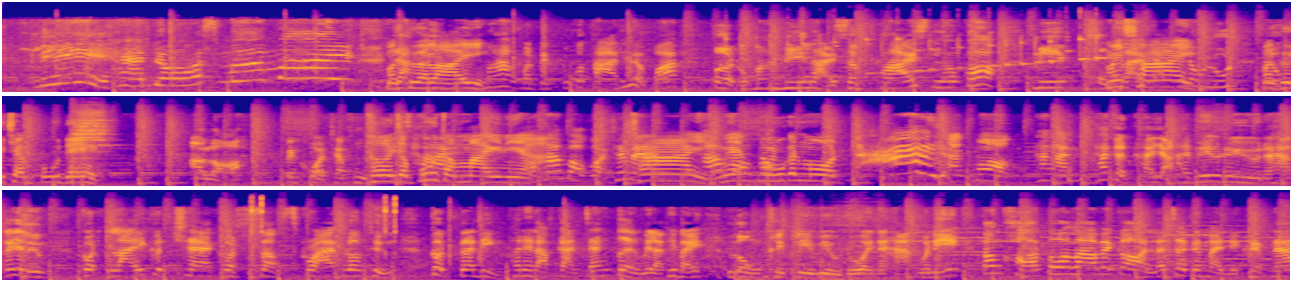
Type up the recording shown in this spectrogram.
1 นี่ Hair Dos มาใหม่ มันคืออะไร ยากดูมากมันเป็นตุ๊กตาที่แบบว่าเปิดออกมามีหลายเซอร์ไพรส์แล้วก็มีผมไม่หลายใช่ อย่างที่เราลุ้นมันคือแชมพูเด็ก เอาเหรอ เป็นขวดแชมพูเธอจะพูดทำไมเนี่ยอ๋อห้ามบอกก่อนใช่ไหมใช่ห้ามไม่งั้นบอกรู้กันหมด อยากบอก ถ้างั้น ถ้าเกิดใครอยากให้พี่รีวิวนะฮะ ก็อย่าลืมกดไลค์ กดแชร์ กด subscribe รวมถึงกดกระดิ่งเพื่อได้รับการแจ้งเตือนเวลาพี่ไบร์ทลงคลิปรีวิวด้วยนะฮะ วันนี้ต้องขอตัวลาไปก่อน แล้วเจอกันใหม่ในคลิปหน้า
